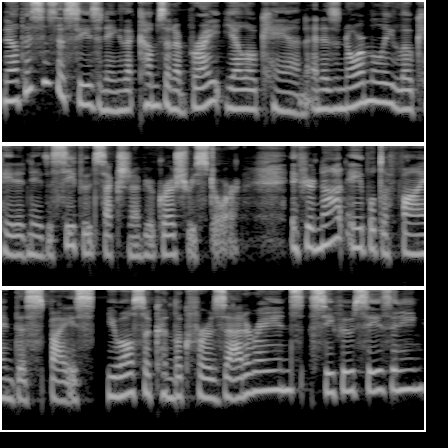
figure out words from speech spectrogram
Now, this is a seasoning that comes in a bright yellow can and is normally located near the seafood section of your grocery store. If you're not able to find this spice, you also can look for Zatarain's seafood seasoning.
